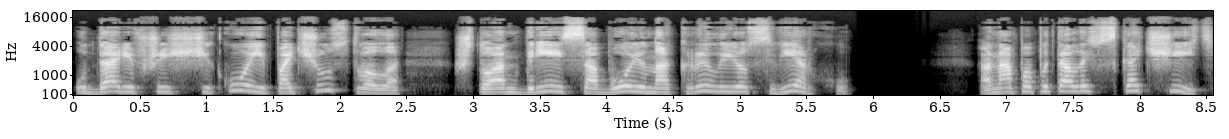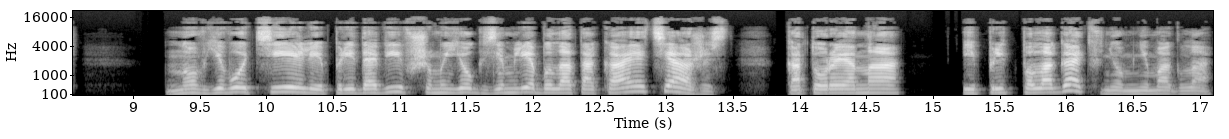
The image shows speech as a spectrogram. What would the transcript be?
ударившись щекой, и почувствовала, что Андрей собою накрыл ее сверху. Она попыталась вскочить, но в его теле, придавившем ее к земле, была такая тяжесть, которой она и предполагать в нем не могла.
